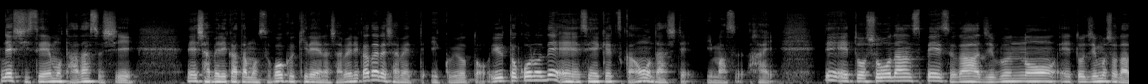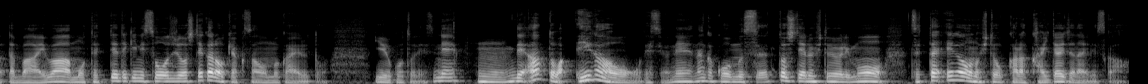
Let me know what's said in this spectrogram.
で、姿勢も正すし、で、喋り方もすごく綺麗な喋り方で喋っていくよというところで、えー、清潔感を出しています。はい。で、えっ、ー、と、商談スペースが自分の、えっ、ー、と、事務所だった場合は、もう徹底的に掃除をしてからお客さんを迎えると。いうことですね。うん。で、あとは笑顔ですよね。なんかこう、むすっとしてる人よりも、絶対笑顔の人から買いたいじゃないですか。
